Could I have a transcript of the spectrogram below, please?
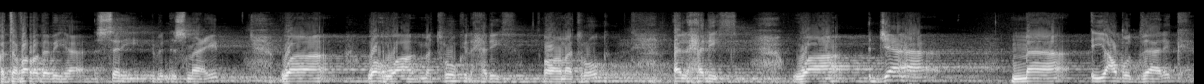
قد تفرد بها السري بن إسماعيل. وهو متروك الحديث. وهو متروك الحديث. وجاء ما يعضد ذلك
